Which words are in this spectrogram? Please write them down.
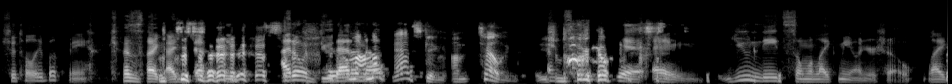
should totally book me because like I I don't do that. I'm, I'm, not asking. I'm telling you. You should book me. Yeah, hey, you need someone like me on your show. Like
